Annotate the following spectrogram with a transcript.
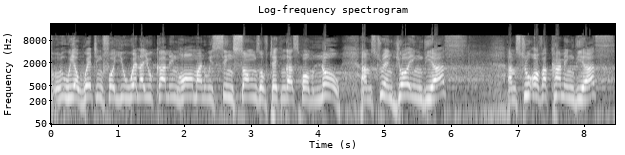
We are waiting for you. When are you coming home? And we sing songs of taking us home. No, I'm still enjoying the earth. I'm still overcoming the earth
